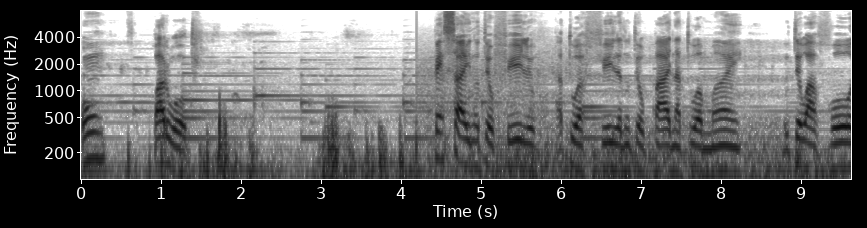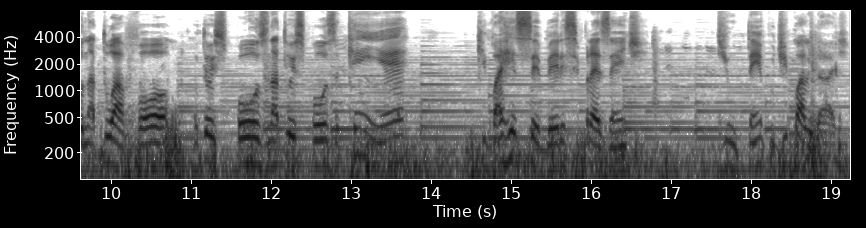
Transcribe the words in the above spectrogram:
um para o outro. Pensa aí no teu filho, na tua filha, no teu pai, na tua mãe, no teu avô, na tua avó, no teu esposo, na tua esposa. Quem é que vai receber esse presente de um tempo de qualidade?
